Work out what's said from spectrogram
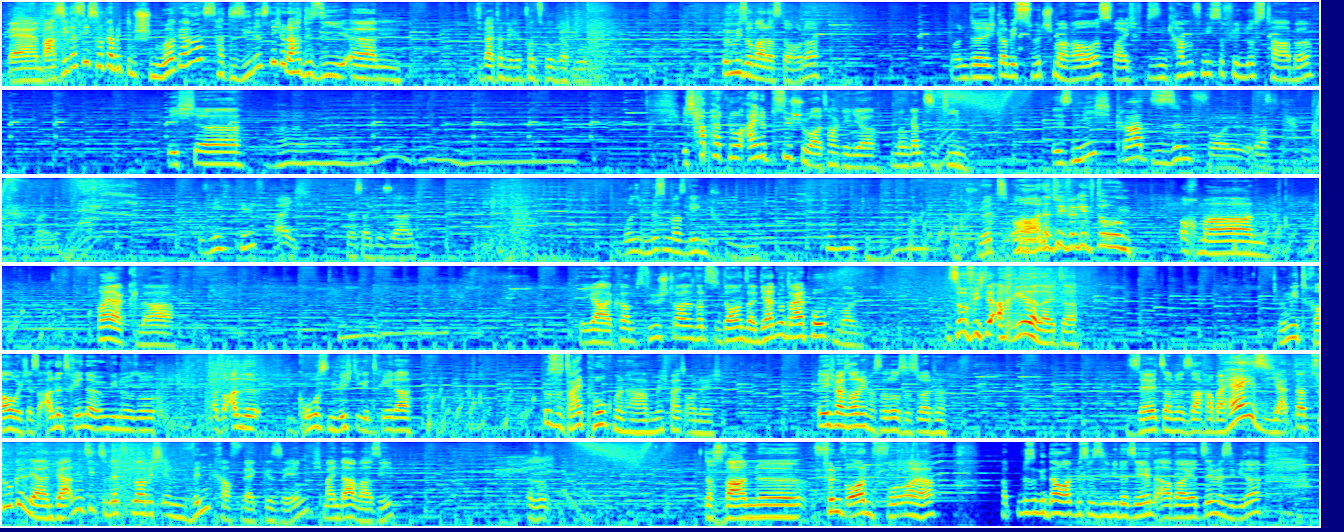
Bam. War sie das nicht sogar mit dem Schnurgas? Hatte sie das nicht? Oder hatte sie ähm, die Weiterentwicklung von Skungabu? Irgendwie so war das doch, oder? Und äh, ich glaube, ich switch mal raus, weil ich auf diesen Kampf nicht so viel Lust habe. Ich, äh... Ich habe halt nur eine Psycho-Attacke hier in meinem ganzen Team. Ist nicht gerade sinnvoll. Oder was? Ist nicht hilfreich, besser gesagt. Muss ich ein bisschen was gegen tun. Ein Crit. Oh, natürlich Vergiftung. Och, man. War ja klar. Egal, komm, Psystrahlen sollst du down sein. Die hat nur drei Pokémon. So wie der Arena-Leiter. Irgendwie traurig, dass alle Trainer irgendwie nur so, also alle großen, wichtigen Trainer nur so drei Pokémon haben. Ich weiß auch nicht. Ich weiß auch nicht, was da los ist, Leute. Seltsame Sache. Aber hey, sie hat dazugelernt. Wir hatten sie zuletzt, glaube ich, im Windkraftwerk gesehen. Ich meine, da war sie. Also, das waren äh, fünf Orden vorher. Hat ein bisschen gedauert, bis wir sie wieder sehen, aber jetzt sehen wir sie wieder.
